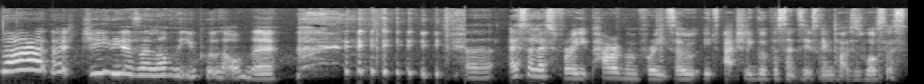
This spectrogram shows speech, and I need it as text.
that, that's genius. I love that you put that on there. Uh, SLS free, paraben free, so it's actually good for sensitive skin types as well, so that's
